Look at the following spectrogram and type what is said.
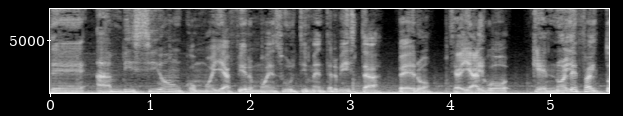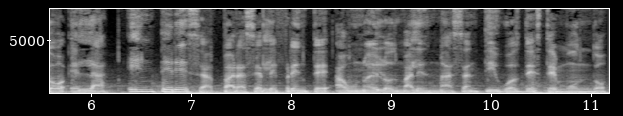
de ambición, como ella afirmó en su última entrevista, pero si hay algo que no le faltó la entereza para hacerle frente a uno de los males más antiguos de este mundo,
